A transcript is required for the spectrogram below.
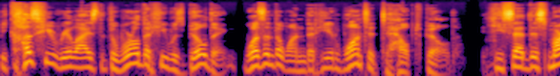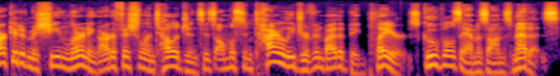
because he realized that the world that he was building wasn't the one that he had wanted to help build. He said this market of machine learning, artificial intelligence is almost entirely driven by the big players Google's, Amazon's, Meta's.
